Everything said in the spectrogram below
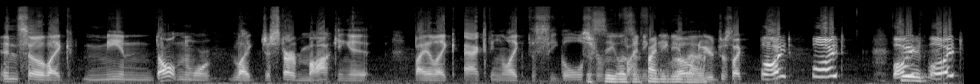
and so like me and Dalton were like just started mocking it by like acting like the seagulls The from seagulls Finding, Finding Nemo, Nemo. and you're just like void void void Dude. void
